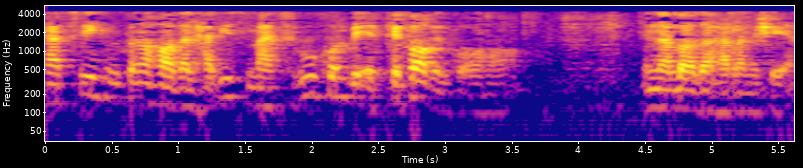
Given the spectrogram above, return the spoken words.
تصریح می‌کنه هذا الحدیث مطروح کن به اتفاق الفقها ان الله حرم شیئا.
